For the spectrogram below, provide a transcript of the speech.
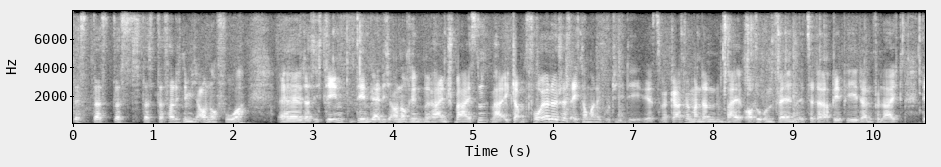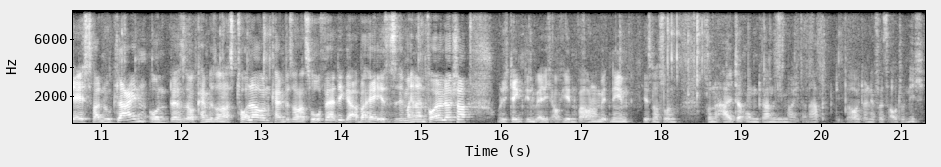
das, das, das, das, das hatte ich nämlich auch noch vor, äh, dass ich den, den werde ich auch noch hinten reinschmeißen, weil ich glaube, ein Feuerlöscher ist echt nochmal eine gute Idee. Jetzt, gerade wenn man dann bei Autounfällen etc. pp. dann vielleicht, der ist zwar nur klein und das ist auch kein besonders toller und kein besonders hochwertiger, aber hey, es ist immerhin ein Feuerlöscher und ich denke, den werde ich auf jeden Fall auch noch mitnehmen. Hier ist noch so, ein, so eine Halterung dran, die mache ich dann ab. Die brauche ich dann ja fürs Auto nicht.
